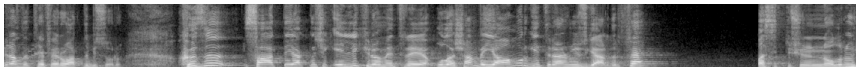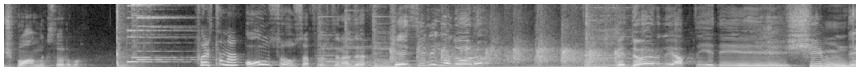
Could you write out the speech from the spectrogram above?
Biraz da teferruatlı bir soru. Hızı saatte yaklaşık 50 kilometreye ulaşan ve yağmur getiren rüzgardır. F. Basit düşünün ne olur? 3 puanlık soru bu. Fırtına. Olsa olsa fırtınadır. Kesinlikle doğru. Ve dördü yaptı yedi. Şimdi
